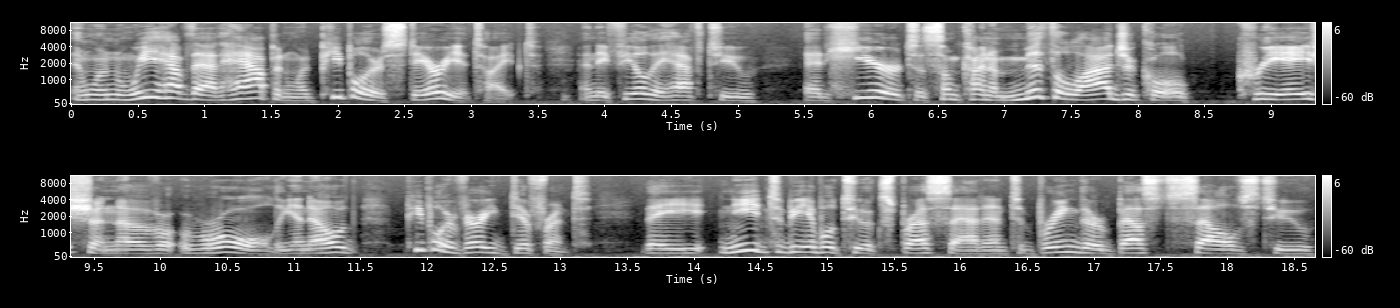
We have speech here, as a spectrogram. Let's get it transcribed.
And when we have that happen, when people are stereotyped, and they feel they have to adhere to some kind of mythological creation of a role. You know, people are very different. They need to be able to express that and to bring their best selves to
